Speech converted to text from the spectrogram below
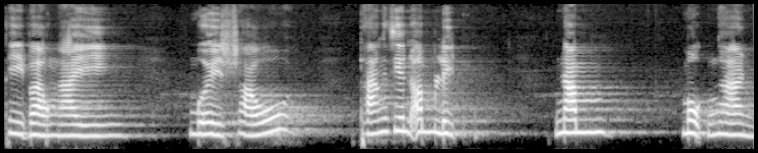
thì vào ngày 16 tháng Giêng âm lịch, năm 1000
